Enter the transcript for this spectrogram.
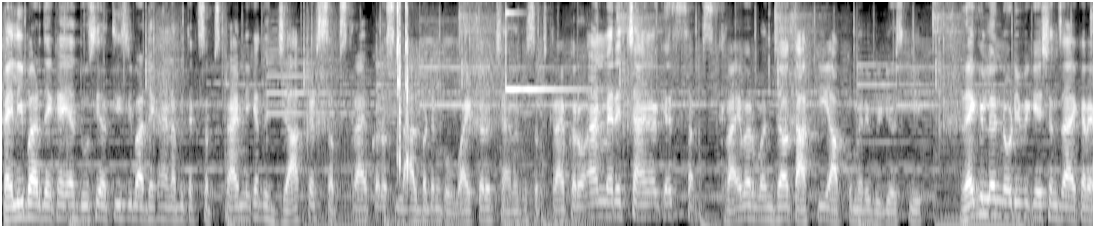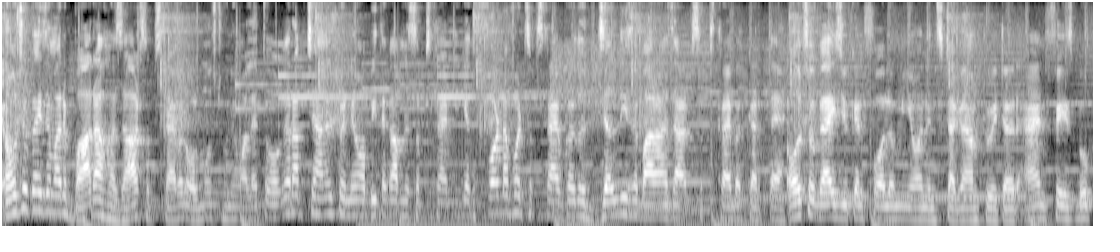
पहली बार देखा या दूसरी या तीसरी बार देखा है अभी तक सब्सक्राइब नहीं किया तो जाकर सब्सक्राइब करो, उस लाल बटन को व्हाइट करो चैनल को सब्सक्राइब करो एंड मेरे चैनल के सब्सक्राइबर बन जाओ, ताकि आपको मेरे वीडियोस की रेगुलर नोटिफिकेशन आया करें। ऑल्सो गाइज़ हमारे बारह सब्सक्राइबर ऑलमोस्ट होने वाले तो अगर आप चैनल पर नए हो, अभी तक आपने सब्सक्राइब नहीं किया तो फटाफट सब्सक्राइब कर दो जल्दी से 12000 सब्सक्राइबर करते हैं। Also guys you can follow me on Instagram Twitter and Facebook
